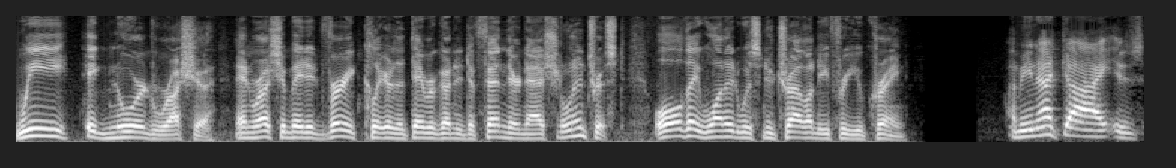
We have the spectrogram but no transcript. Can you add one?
We ignored Russia, and Russia made it very clear that they were going to defend their national interest. All they wanted was neutrality for Ukraine. I mean, that guy is,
